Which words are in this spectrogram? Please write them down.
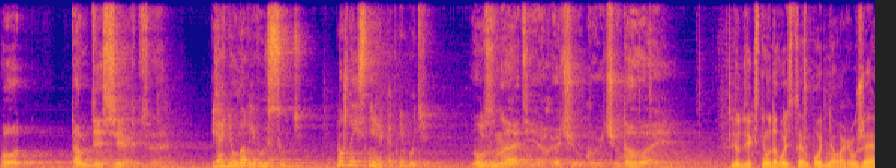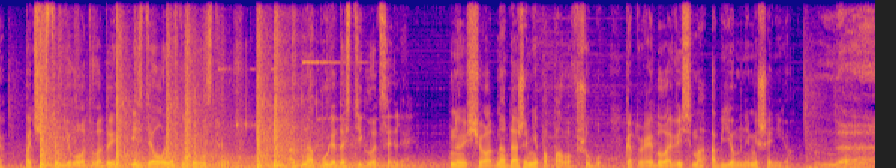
Вот там, где сердце. Я не улавливаю суть. Можно яснее как-нибудь. Ну, знать я хочу кое-что, давай. Людвиг с неудовольствием поднял оружие, почистил его от воды и сделал несколько выстрелов. Одна пуля достигла цели, но еще одна даже не попала в шубу, которая была весьма объемной мишенью. Да,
